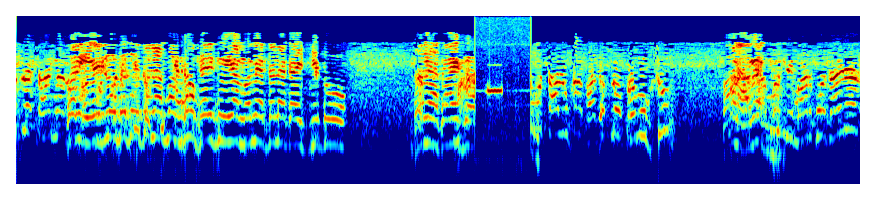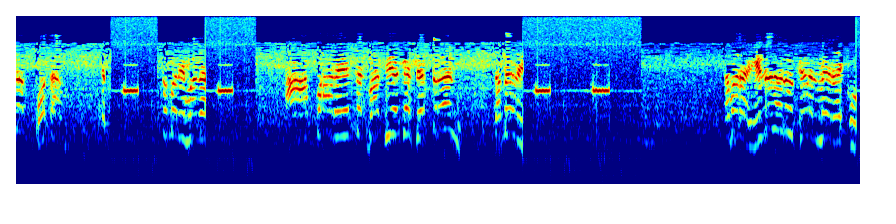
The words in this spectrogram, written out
એટલે ટાંગા એટલું બધું તને પણ શું થઈ ગયું એમ અમે તને કઈ કીધું. તને કઈ હું તાલુકા ભાજપનો પ્રમુખ છું. પણ હવે આમાંથી માણસો જાય ને ખોટા. તમારી માને આ આપવા રે એક જ કે તમે તમારા હિદડાનું ખ્યાલ મેં રાખ્યું.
